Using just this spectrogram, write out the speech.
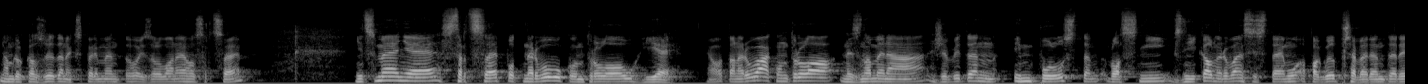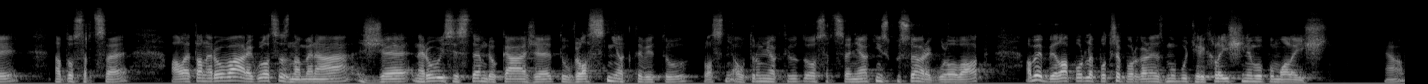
nám dokazuje ten experiment toho izolovaného srdce. Nicméně srdce pod nervovou kontrolou je. Jo, ta nervová kontrola neznamená, že by ten impuls, ten vlastní, vznikal v nervovém systému a pak byl převeden tedy na to srdce, ale ta nervová regulace znamená, že nervový systém dokáže tu vlastní aktivitu, vlastní autonomní aktivitu toho srdce nějakým způsobem regulovat, aby byla podle potřeb organismu buď rychlejší nebo pomalejší. Jo?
